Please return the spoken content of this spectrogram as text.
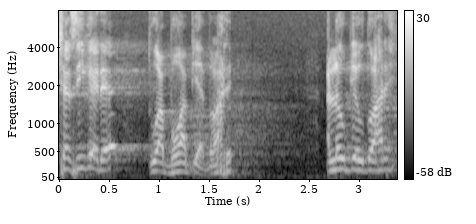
ဖြတ်စည်းခဲ့တယ် तू ကဘဝပြတ်သွားတယ်အလုံးပြုတ်သွားတယ်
